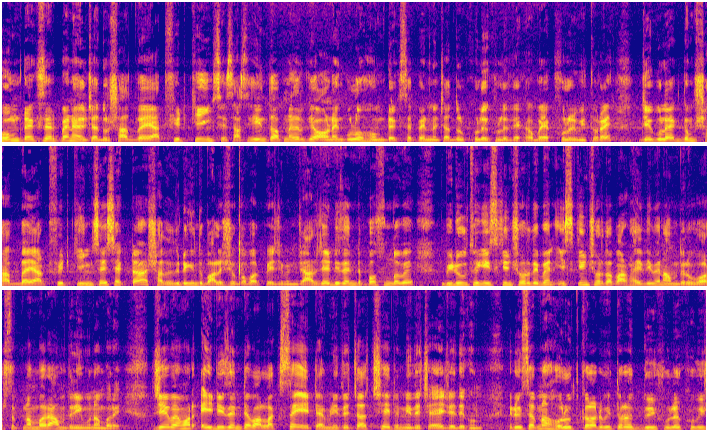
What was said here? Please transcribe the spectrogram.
হোম টেক্সের প্যানেল চাদর, সাত বাই আট ফিট কিং সাইজ আজকে কিন্তু আপনাদেরকে অনেকগুলো হোম টেক্সের প্যানেল চাদর খুলে খুলে দেখাবো এক ফুলের ভিতরে। যেগুলো একদম সাত বাই আট ফিট কিং সাইজ একটা, সাথে দুটো কিন্তু বালিশের কভার পেয়ে যাবেন। যার যে ডিজাইনটা পছন্দ হবে ভিডিও থেকে স্ক্রিনশট দেবেন স্ক্রিনশটটা পাঠিয়ে দিবেন আমাদের হোয়াটসঅ্যাপ নাম্বারে আমাদের ইমো নাম্বারে যে আমার এই ডিজাইনটা ভালো লাগছে, এটা আমি নিতে চাচ্ছি, এটা নিতে চাই। যে দেখুন, এটা হচ্ছে আপনার হলুদ কালার ভিতরে দুই ফুলের খুবই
